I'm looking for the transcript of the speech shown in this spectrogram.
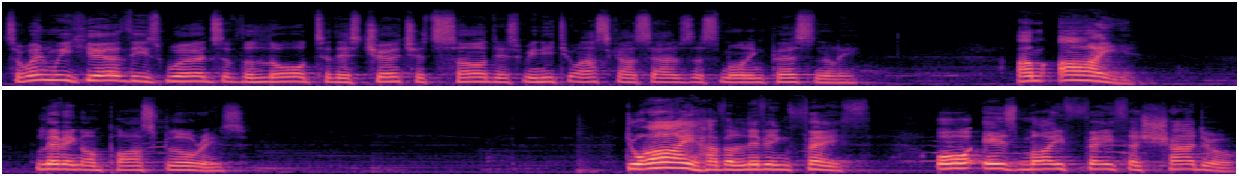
So when we hear these words of the Lord to this church at Sardis, we need to ask ourselves this morning personally Am I living on past glories? Do I have a living faith? Or is my faith a shadow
